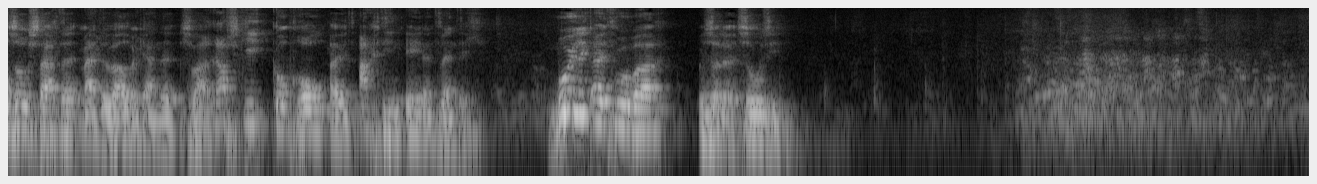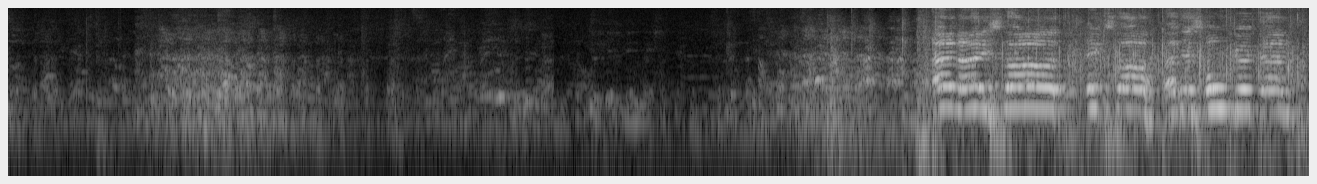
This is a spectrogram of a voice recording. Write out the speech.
Zal zo starten met de welbekende Zwaravski koprol uit 1821. Moeilijk uitvoerbaar, we zullen het zo zien. En hij staat, ik sta, het is ongekend.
